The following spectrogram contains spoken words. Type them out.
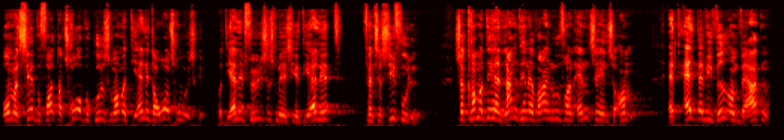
hvor man ser på folk, der tror på Gud, som om, at de er lidt overtroiske, og de er lidt følelsesmæssige, og de er lidt fantasifulde, så kommer det her langt hen ad vejen ud fra en antagelse om, at alt, hvad vi ved om verden,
